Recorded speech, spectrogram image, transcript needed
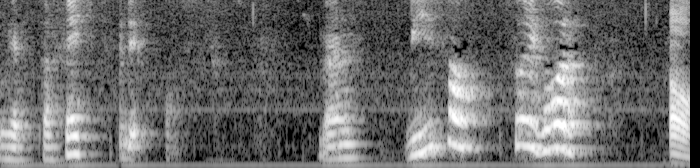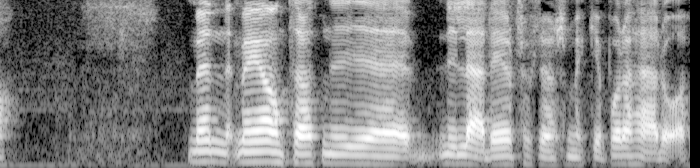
och helt perfekt för det. Men det är så, det går. ja. Men, men jag antar att ni, eh, ni lärde er fruktansvärt mycket på det här då.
